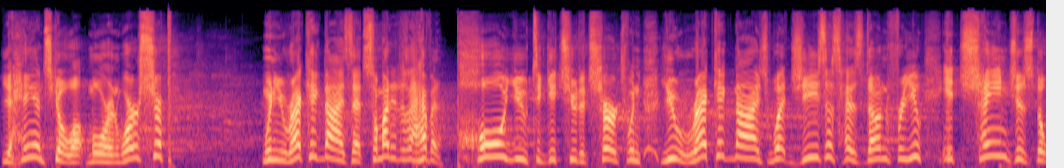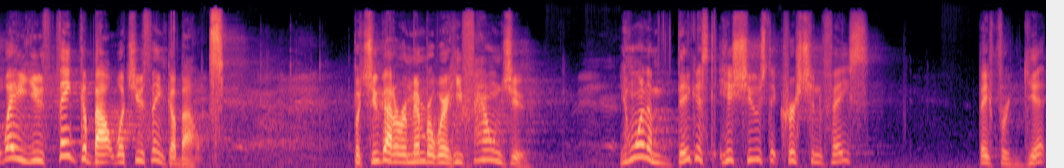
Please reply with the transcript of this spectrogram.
your hands go up more in worship when you recognize that somebody doesn't have to pull you to get you to church, when you recognize what Jesus has done for you, it changes the way you think about what you think about. But you got to remember where He found you. You know, one of the biggest issues that Christians face? They forget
